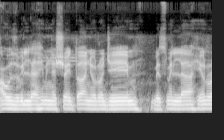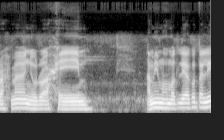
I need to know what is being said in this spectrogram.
أعوذ بالله من الشيطان الرجيم بسم الله الرحمن الرحيم আমি মোহাম্মদ লিয়াকত আলী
